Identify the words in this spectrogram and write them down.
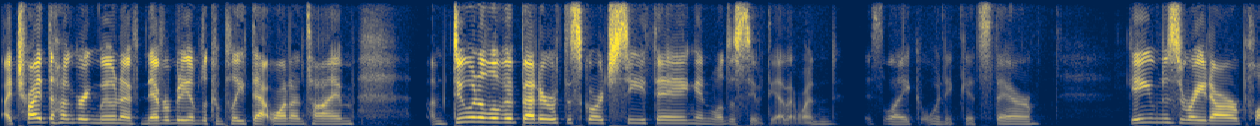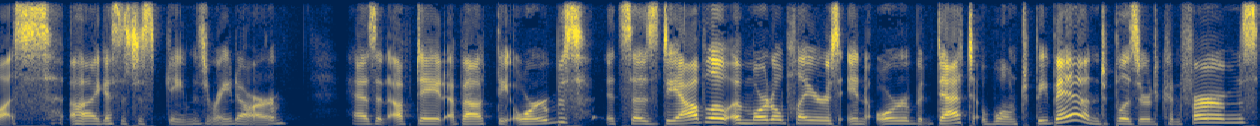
I tried the Hungering Moon. I've never been able to complete that one on time. I'm doing a little bit better with the Scorch Sea thing, and we'll just see what the other one is like when it gets there. Games Radar Plus, uh, I guess it's just Games Radar, has an update about the orbs. It says Diablo Immortal players in orb debt won't be banned, Blizzard confirms.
